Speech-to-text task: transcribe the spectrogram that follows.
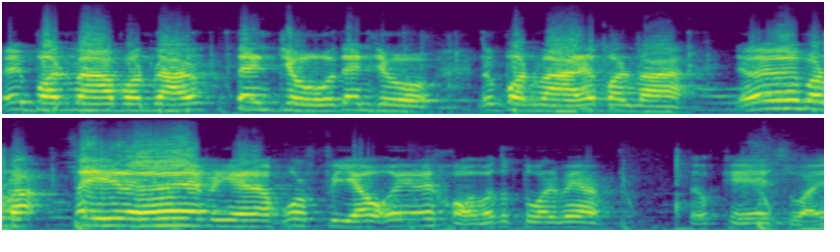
เอ้ยบอลมาบอลมาเต้นโชว์เต้นโชว์แล้วบอลมาแล้วบอลมาเอ้ยบอลมาตีเลยเป็นไงล่ะโคตรเฟี้ยวเอ้ยขอมาตัวตัวได้ไหมอะโอเคสวย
